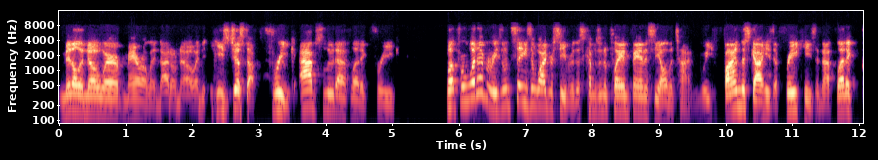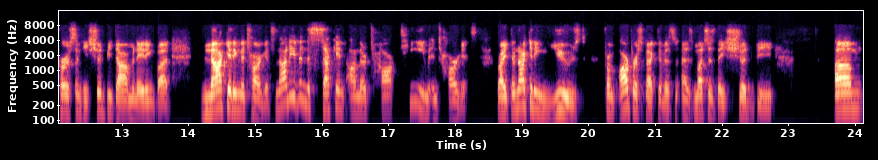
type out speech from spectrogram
middle of nowhere, Maryland. I don't know. And he's just a freak, absolute athletic freak. But for whatever reason, let's say he's a wide receiver. This comes into play in fantasy all the time. We find this guy, he's a freak, he's an athletic person, he should be dominating, but not getting the targets, not even the second on their tar- team in targets, right? They're not getting used from our perspective as, as much as they should be. Um,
